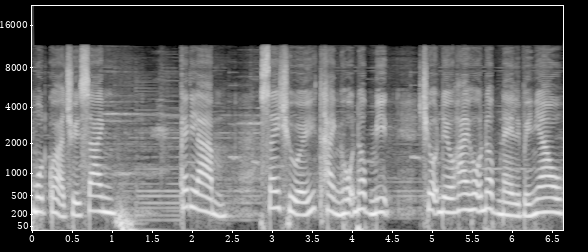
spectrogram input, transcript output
một quả chuối xanh. Cách làm Xay chuối thành hỗn hợp mịn Trộn đều hai hỗn hợp này với nhau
